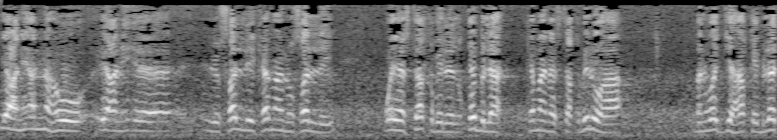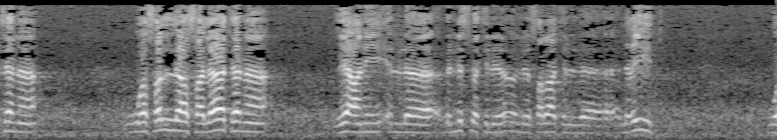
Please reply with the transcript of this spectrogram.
يعني أنه يعني آه، يصلي كما نصلي ويستقبل القبلة كما نستقبلها. من وجه قبلتنا وصلى صلاتنا يعني بالنسبة لصلاة العيد و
